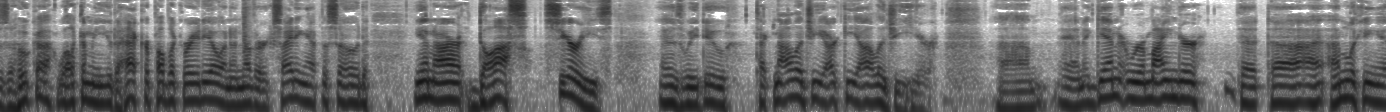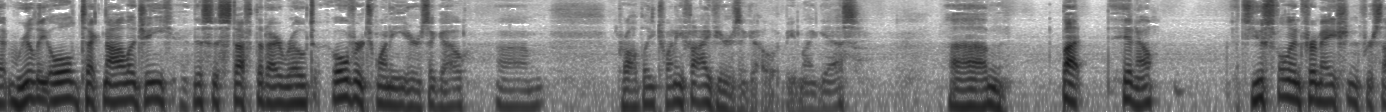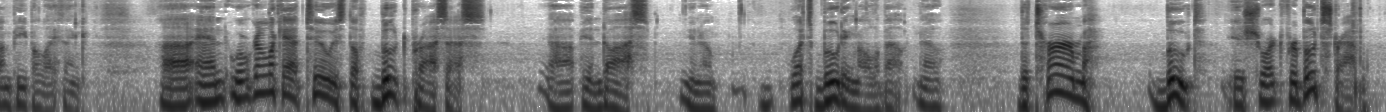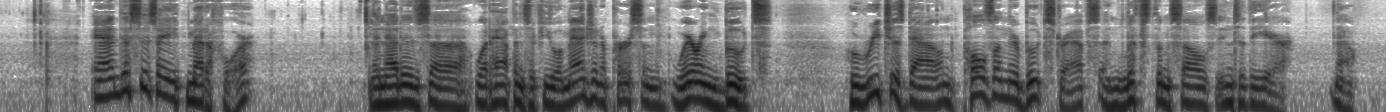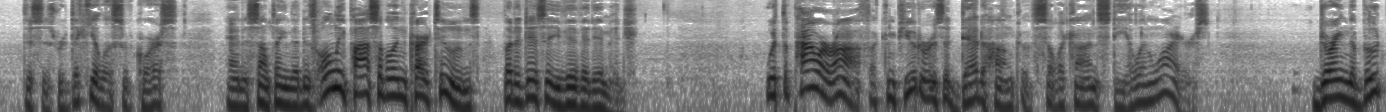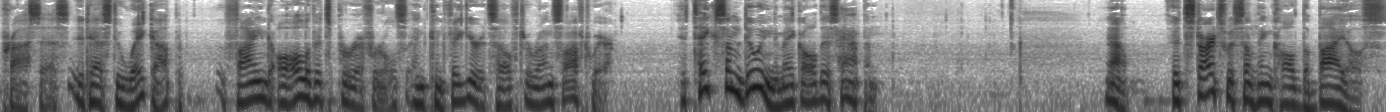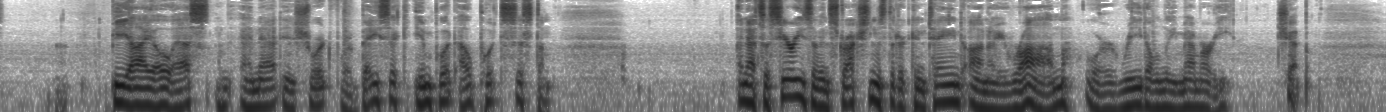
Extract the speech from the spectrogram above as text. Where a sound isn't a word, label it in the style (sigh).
This is Ahuka, welcoming you to Hacker Public Radio and another exciting episode in our DOS series as we do technology archaeology here. Um, and again, a reminder that uh, I, am looking at really old technology. This is stuff that I wrote over 20 years ago, um, probably 25 years ago, would be my guess. Um, but, you know, it's useful information for some people, I think. Uh, and what we're going to look at too is the boot process uh, in DOS. You know, what's booting all about? Now, the term boot is short for bootstrap. And this is a metaphor. And that is uh, what happens if you imagine a person wearing boots who reaches down, pulls on their bootstraps, and lifts themselves into the air. Now, this is ridiculous, of course and is something that is only possible in cartoons, but it is a vivid image. With the power off, a computer is a dead hunk of silicon, steel, and wires. During the boot process, it has to wake up, find all of its peripherals, and configure itself to run software. It takes some doing to make all this happen. Now, it starts with something called the BIOS, BIOS, and that is short for Basic Input Output System. And that's a series of instructions that are contained on a ROM, or read only memory, chip.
